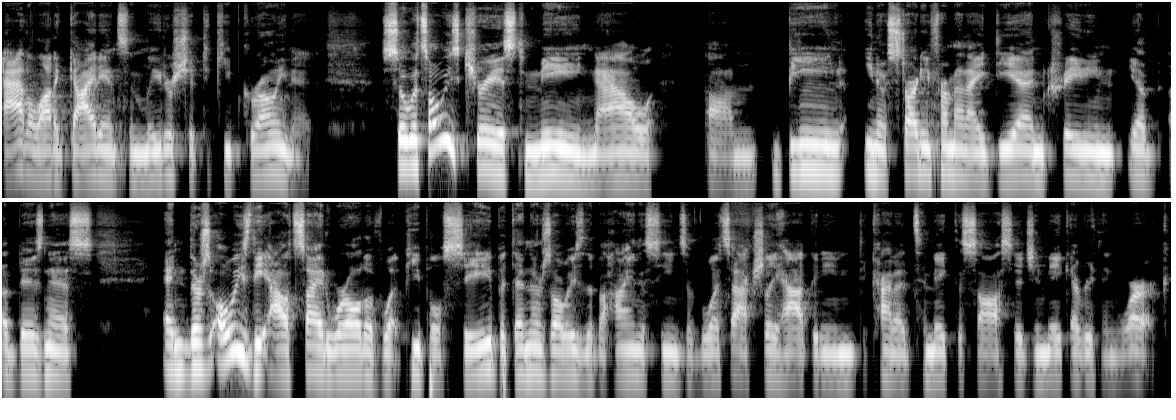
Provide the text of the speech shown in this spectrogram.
add a lot of guidance and leadership to keep growing it. So it's always curious to me now, um, being you know starting from an idea and creating you know, a business and there's always the outside world of what people see but then there's always the behind the scenes of what's actually happening to kind of to make the sausage and make everything work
